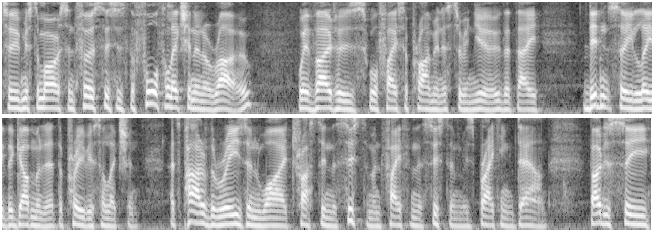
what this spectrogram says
to Mr Morrison. First, this is the fourth election in a row where voters will face a Prime Minister in you that they didn't see lead the government at the previous election. That's part of the reason why trust in the system and faith in the system is breaking down. Voters see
